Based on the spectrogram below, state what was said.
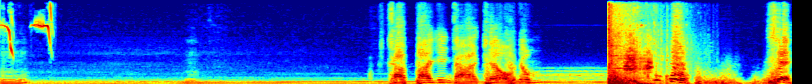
응? 응. 자, 빨리 나한테 오는. 오! 쎄!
